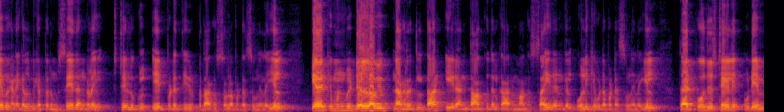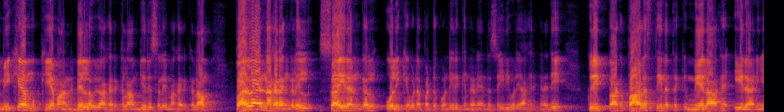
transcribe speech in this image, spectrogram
ஏவுகணைகள் மிக பெரும் சேதங்களை ஸ்டேலுக்குள் ஏற்படுத்தி இருப்பதாக சொல்லப்பட்ட சூழ்நிலையில் இதற்கு முன்பு டெல்லவிவ் நகரத்தில் தான் ஈரான் தாக்குதல் காரணமாக சைரன்கள் ஒலிக்க விடப்பட்ட சூழ்நிலையில் தற்போது ஸ்டேலின் உடைய மிக முக்கியமான டெல்லவிவாக இருக்கலாம் ஜெருசலேமாக இருக்கலாம். பல நகரங்களில் சைரன்கள் ஒலிக்க விடப்பட்டு கொண்டிருக்கின்றன என்ற செய்தி வழியாக இருக்கிறது. குறிப்பாக பாலஸ்தீனத்துக்கு மேலாக ஈரானிய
